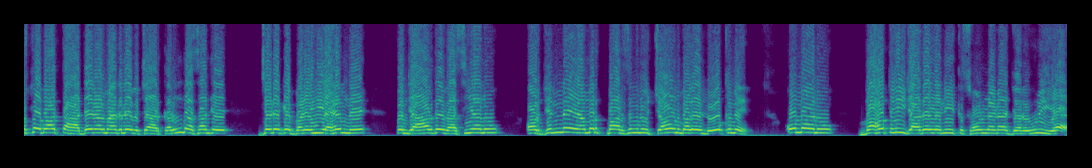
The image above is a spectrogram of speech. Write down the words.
ਉਸ ਤੋਂ ਬਾਅਦ ਤੁਹਾਡੇ ਨਾਲ ਮੈਂ ਅਗਲੇ ਵਿਚਾਰ ਕਰੂੰਗਾ ਸਾਂਝੇ, ਜਿਹੜੇ ਕਿ ਬੜੇ ਹੀ ਅਹਿਮ ਨੇ ਪੰਜਾਬ ਦੇ ਵਾਸੀਆਂ ਨੂੰ ਔਰ ਜਿੰਨੇ ਅਮਰਪਾਲ ਸਿੰਘ ਨੂੰ ਚਾਹਣ ਵਾਲੇ ਲੋਕ ਨੇ, ਉਹਨਾਂ ਨੂੰ ਬਹੁਤ ਹੀ ਜ਼ਿਆਦਾ ਯਾਨੀ ਇੱਕ ਸੁਣ ਲੈਣਾ ਜ਼ਰੂਰੀ ਹੈ।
